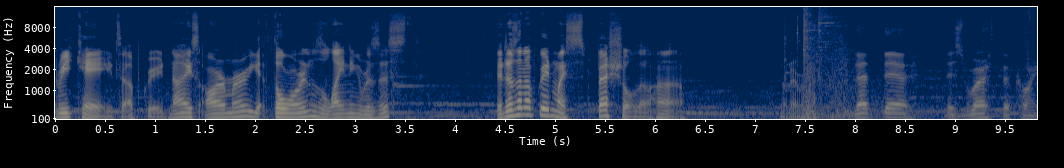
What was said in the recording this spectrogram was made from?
3k to upgrade. Nice armor. You get thorns, lightning resist. It doesn't upgrade my special though, huh? Whatever. That there is worth the coin.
